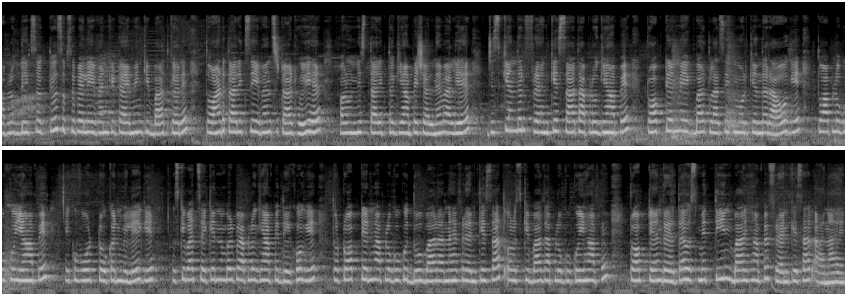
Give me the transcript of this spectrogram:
आप लोग देख सकते हो, सबसे पहले इवेंट की टाइमिंग की बात करें तो आठ तारीख से इवेंट स्टार्ट हुई है और उन्नीस तारीख तक यहाँ पे चलने वाली है, जिसके अंदर फ्रेंड के साथ आप लोग यहाँ पे टॉप टेन में एक बार क्लासिक मोड के अंदर आओगे तो आप लोगों को यहाँ पे एक वोट टोकन मिलेंगे। उसके बाद सेकेंड नंबर पर आप लोग यहाँ पे देखोगे तो टॉप टेन में आप लोगों को दो बार आना है फ्रेंड के साथ और उसके बाद आप लोगों को यहाँ पे टॉप टेन रहता है, उसमें तीन बार यहाँ पे फ्रेंड के साथ आना है,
